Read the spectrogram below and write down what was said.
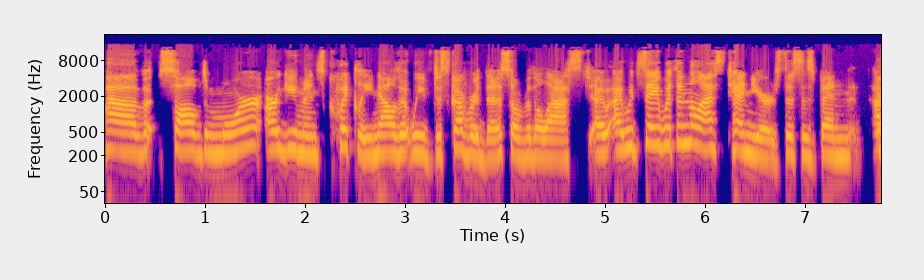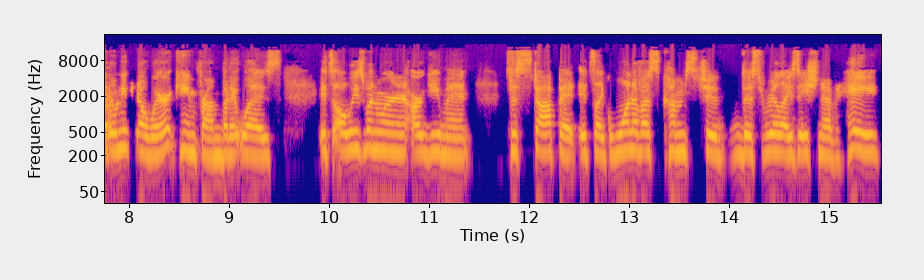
have solved more arguments quickly now that we've discovered this over the last, I, I would say within the last 10 years. This has been, yeah. I don't even know where it came from, but it was, it's always when we're in an argument to stop it. It's like one of us comes to this realization of, hey,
